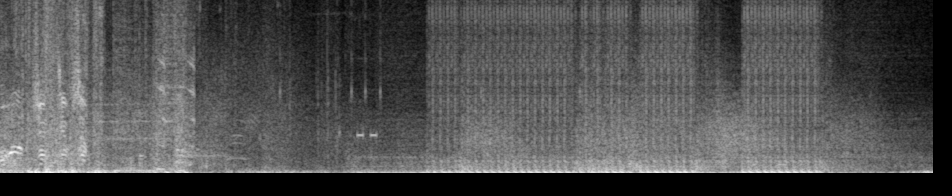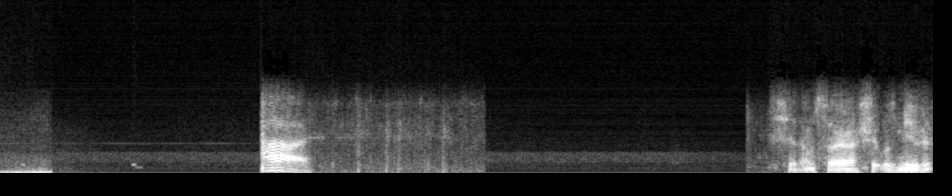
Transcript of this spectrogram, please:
All objectives have... Ah, Shit, I'm sorry. Shit was muted.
